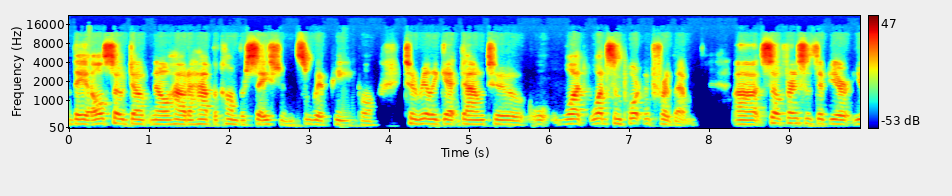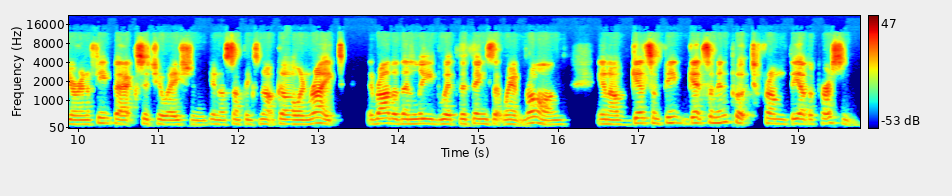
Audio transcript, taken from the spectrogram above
they also don't know how to have the conversations with people to really get down to what what's important for them. Uh, so for instance if you're you're in a feedback situation you know something's not going right rather than lead with the things that went wrong you know get some feed get some input from the other person.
